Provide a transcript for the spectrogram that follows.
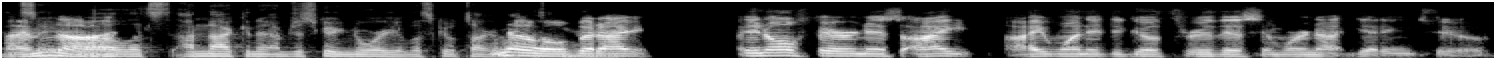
I'm say, not. Well, let's. I'm not gonna. I'm just gonna ignore you. Let's go talk about. No, but. I, in all fairness, I, I wanted to go through this and we're not getting to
